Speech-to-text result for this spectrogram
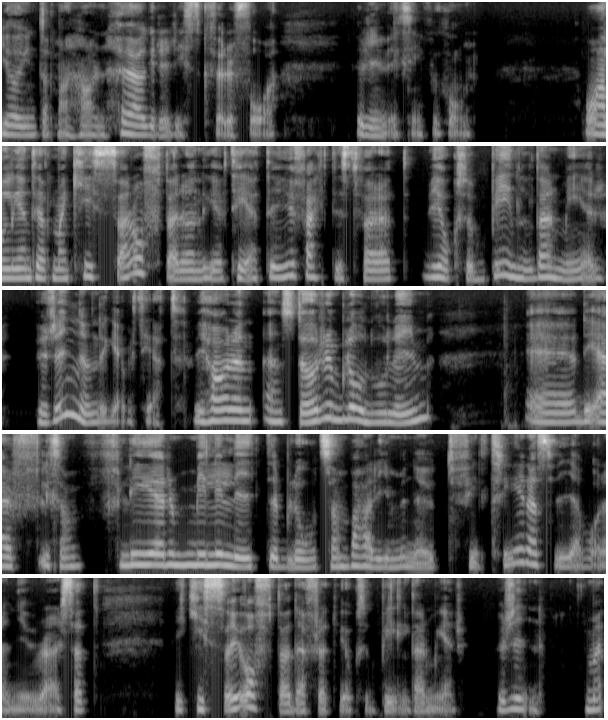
gör ju inte att man har en högre risk för att få urinvägsinfektion. Och anledningen till att man kissar oftare under graviditet är ju faktiskt för att vi också bildar mer urin under graviditet. Vi har en, en större blodvolym. Eh, det är liksom fler milliliter blod som varje minut filtreras via våra njurar. Så att vi kissar ju ofta därför att vi också bildar mer urin. Men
